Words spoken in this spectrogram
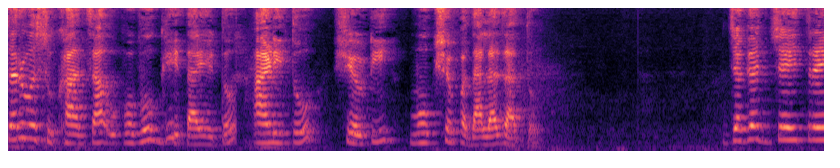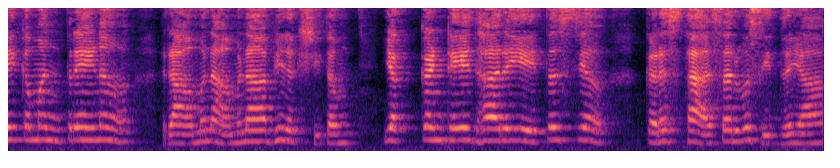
सर्व सुखांचा उपभोग घेता येतो आणि तो शेवटी मोक्षपदाला जातो. जगज्जैत्रेक मंत्रेण रामनामनाभिरक्षितम यक्कंठे धारयेतस्य करस्था सर्व सिद्धया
